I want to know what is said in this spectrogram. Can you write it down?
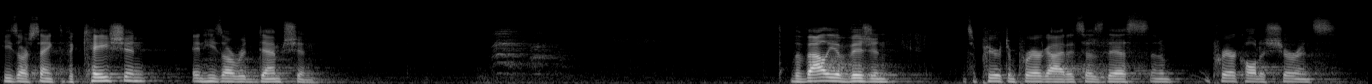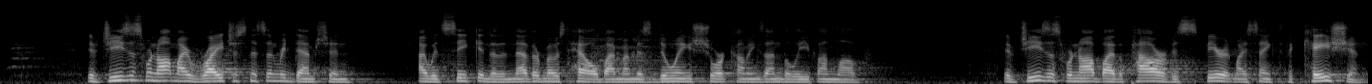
He's our sanctification, and He's our redemption. The Valley of Vision it's a Puritan prayer guide. It says this in a prayer called Assurance. If Jesus were not my righteousness and redemption, I would sink into the nethermost hell by my misdoings, shortcomings, unbelief, unlove. If Jesus were not by the power of his Spirit my sanctification,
